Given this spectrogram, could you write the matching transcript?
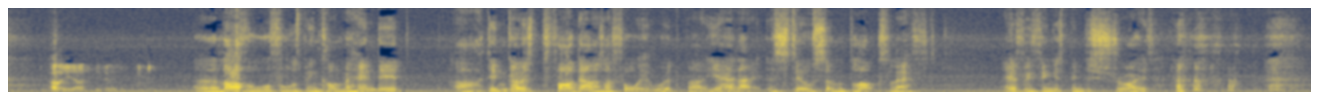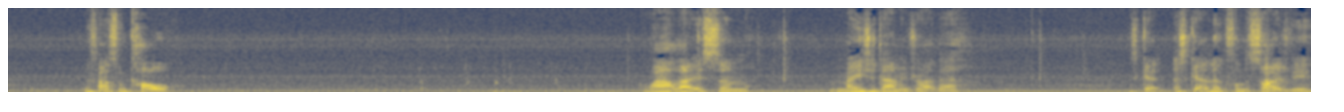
Oh yeah, he did. Uh, the lava waterfall's been comprehended. Ah, it didn't go as far down as I thought it would, but yeah, that there's still some blocks left. Everything has been destroyed. we found some coal. Wow, that is some major damage right there. Let's get let's get a look from the side view.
